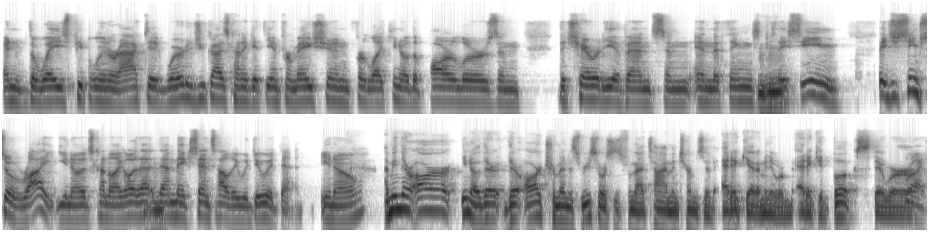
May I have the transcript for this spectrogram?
and the ways people interacted. Where did you guys kind of get the information for like you know the parlors and the charity events and and the things because Mhm. they seem they just seem so right. You know, it's kind of like, oh, that, Mhm. that makes sense how they would do it then, you know? I mean, there are, you know, there there are tremendous resources from that time in terms of etiquette. I mean, there were etiquette books. There were, Right.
